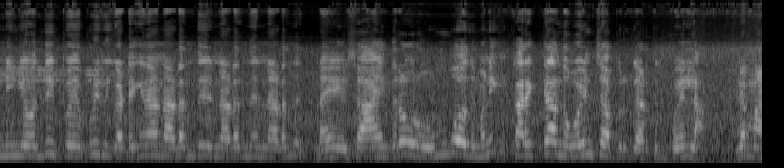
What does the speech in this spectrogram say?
நீங்கள் வந்து இப்போ எப்படின்னு கேட்டிங்கன்னா நடந்து நடந்து நடந்து நை சாயந்தரம் ஒரு ஒம்பது மணிக்கு கரெக்டாக அந்த ஒயின் ஷாப் இருக்க இடத்துக்கு போயிடலாம். இல்லைம்மா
